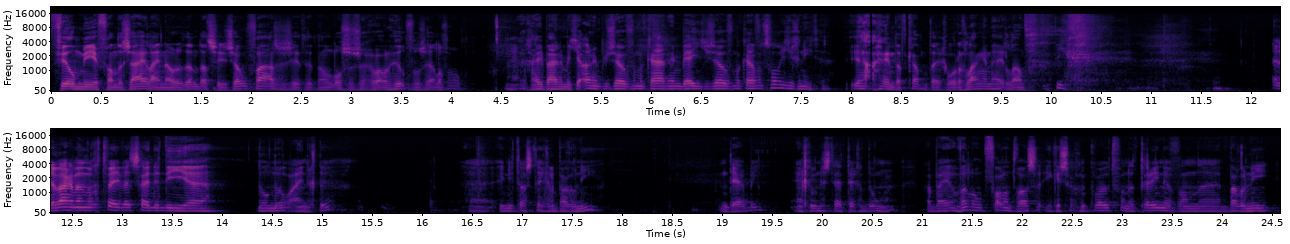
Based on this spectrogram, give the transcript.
veel meer van de zijlijn nodig dan dat ze in zo'n fase zitten. Dan lossen ze gewoon heel veel zelf op. Dan ga je bijna met je armpjes over elkaar en beentjes over elkaar van het zonnetje genieten. Ja, en dat kan tegenwoordig lang in Nederland. En er waren er nog twee wedstrijden die eh, 0-0 eindigden. Eh, Unitas tegen de Baronie. Een derby. En Groenestedt tegen Dongen. Waarbij wel opvallend was, ik zag een quote van de trainer van eh Baronie.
